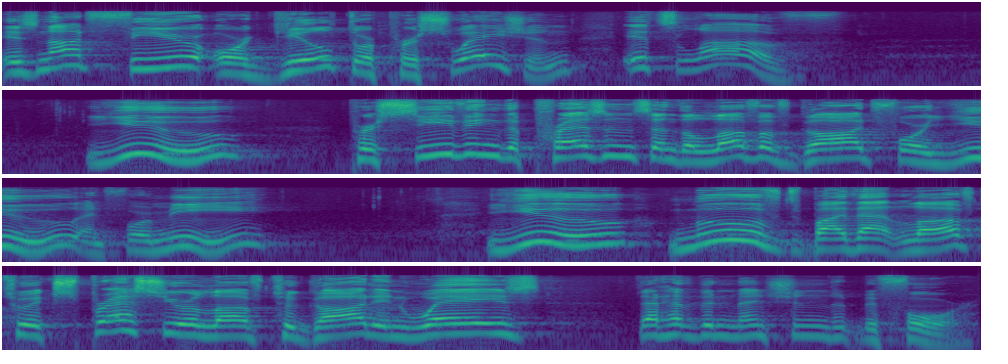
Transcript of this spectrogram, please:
is not fear or guilt or persuasion, it's love. You, perceiving the presence and the love of God for you and for me, you moved by that love to express your love to God in ways that have been mentioned before.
